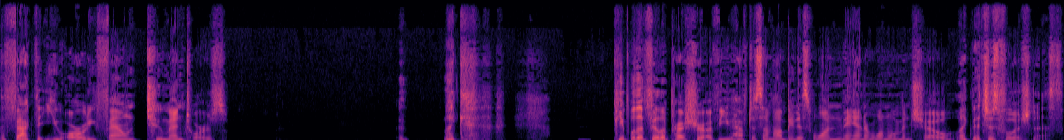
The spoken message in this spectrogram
the fact that you already found two mentors. Like people that feel the pressure of you have to somehow be this one man or one woman show, like that's just foolishness.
